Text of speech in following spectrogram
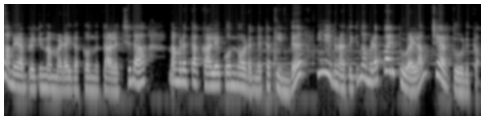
സമയമായപ്പോഴേക്കും നമ്മുടെ ഇതൊക്കെ ഒന്ന് തിളച്ചിതാ നമ്മുടെ തക്കാളിയൊക്കെ ഒന്ന് ഉടഞ്ഞിട്ടൊക്കെ ഉണ്ട് ഇനി ഇതിനകത്തേക്ക് നമ്മുടെ പരിപ്പ് വെള്ളം ചേർത്ത് കൊടുക്കാം.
